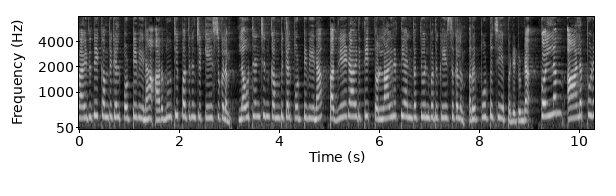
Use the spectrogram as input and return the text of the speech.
വൈദ്യുതി കമ്പികൾ പൊട്ടിവീണ അറുന്നൂറ്റി പതിനഞ്ച് കേസുകളും ലോ ടെൻഷൻ കമ്പികൾ പൊട്ടിവീണ പതിനേഴായിരത്തി തൊള്ളായിരത്തി അൻപത്തി ഒൻപത് കേസുകളും റിപ്പോർട്ട് ചെയ്യപ്പെട്ടിട്ടുണ്ട്. കൊല്ലം ആലപ്പുഴ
